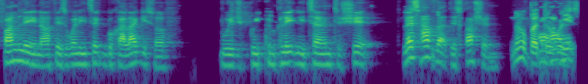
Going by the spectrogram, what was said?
funnily enough, is when he took Bouchalakis off, which we completely turned to shit. Let's have that discussion. no, but there was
